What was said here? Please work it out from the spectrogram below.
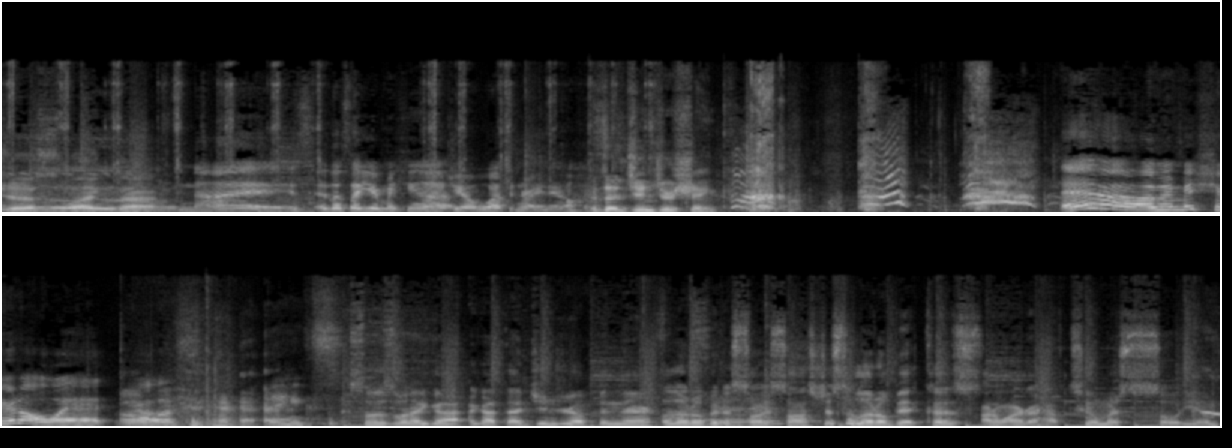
Just like that. Nice. It looks like you're making a jail weapon right now. It's a ginger shank. Ew, I made my shirt all wet. Oh, Gross. Thanks. So this is what I got. I got that ginger up in there. A little bit of soy sauce, just a little bit, cause I don't want her to have too much sodium.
